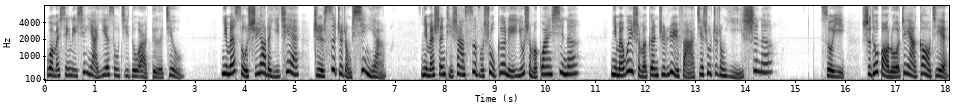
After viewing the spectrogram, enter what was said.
我们心里信仰耶稣基督而得救。你们所需要的一切只是这种信仰。你们身体上是否受割离有什么关系呢？你们为什么根据律法接受这种仪式呢？所以，使徒保罗这样告诫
